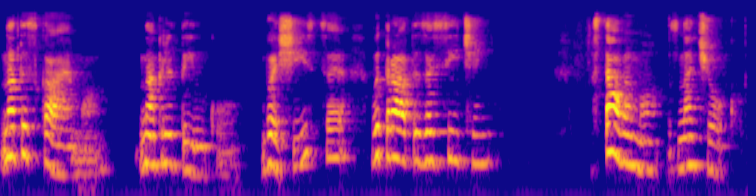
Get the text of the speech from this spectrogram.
натискаємо на клітинку B6, це витрати за січень. Ставимо значок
